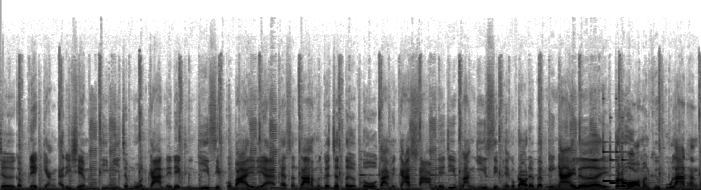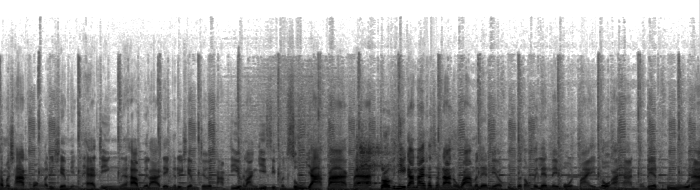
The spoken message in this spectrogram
เจอกับเด็กอย่างอดิเชมที่มีจำนวนการ์ดในเด็กถึง 20 กว่าใบเนี่ยแคสเซนดรามันก็จะเติบโตกลายเป็นการ์ด3 Energy พลัง 20 ให้กับเราได้แบบง่าย ๆ เลย ก็ต้องบอกว่ามันคือผู้ล่าทางธรรมชาติของอดิเชมอย่างแท้จริงนะครับ เวลาเด็กอดิเชมเจอ 3 ที่พลัง 20 มันสู้ยากมากนะสำหรับวิธีการได้คาซันดาโนวามาเล่นเนี่ย คุณก็ต้องไปเล่นในโหมดใหม่โต๊ะอาหารของเด p พูนะ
